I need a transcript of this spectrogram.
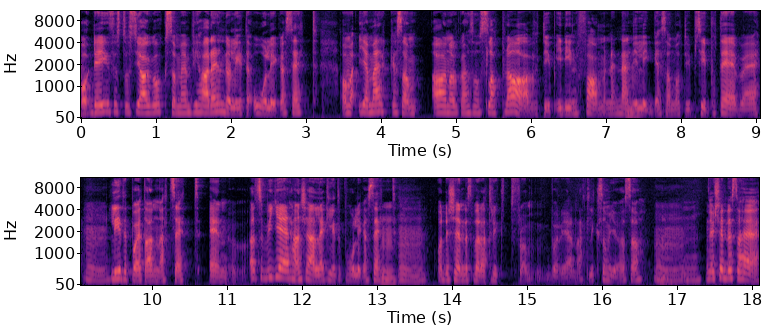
Och det är ju förstås jag också men vi har ändå lite olika sätt. Och jag märker som Arnold kan som slappna av typ i din famn när ni ligger som och typ ser på TV lite på ett annat sätt än, alltså vi ger han kärlek lite på olika sätt. Och det kändes bara tryggt från början att liksom göra så. Mm. Jag kände så här,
